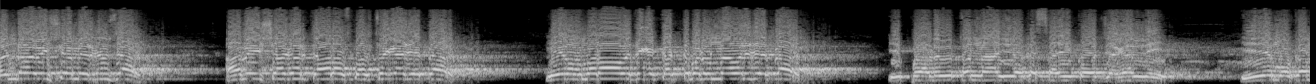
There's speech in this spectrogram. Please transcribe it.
రెండో విషయం మీరు చూశారు. అమిత్ షా గారు చాలా స్పష్టంగా చెప్పారు. మేము అమరావతికి కట్టుబడి ఉన్నామని చెప్పారు. ఇప్పుడు అడుగుతున్న ఈ యొక్క సైకో జగన్ని ఏ ముఖం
